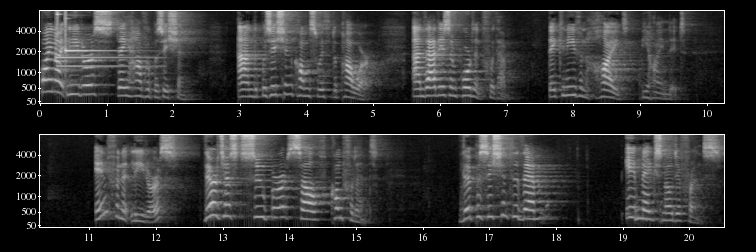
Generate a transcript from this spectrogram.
Finite leaders, they have a position. And the position comes with the power. And that is important for them. They can even hide behind it. Infinite leaders, they're just super self-confident. The position to them, it makes no difference.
